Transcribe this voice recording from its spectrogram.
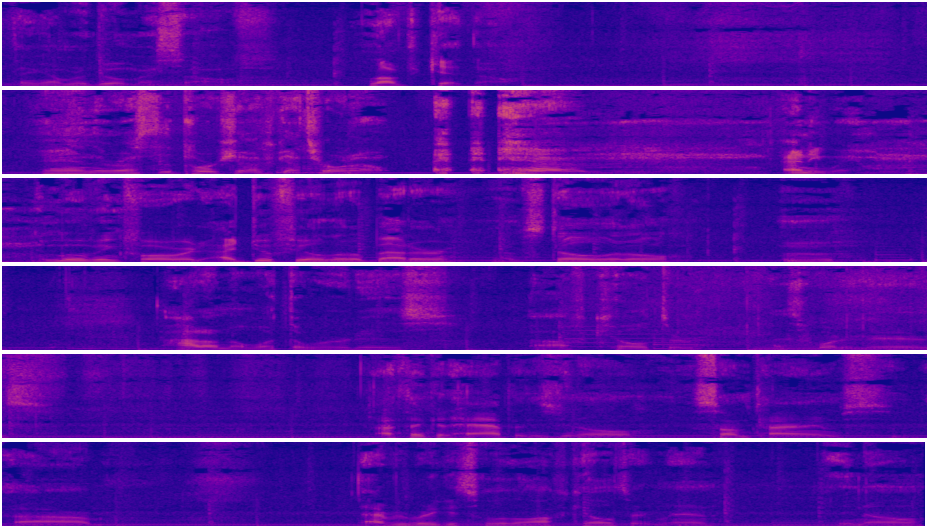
think I'm gonna do it myself. Love the kid though. And the rest of the pork chops got thrown out. anyway, moving forward, I do feel a little better. I'm still a little, mm, I don't know what the word is. Off kilter. That's what it is. I think it happens, you know, sometimes. Um, everybody gets a little off kilter, man. You know,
